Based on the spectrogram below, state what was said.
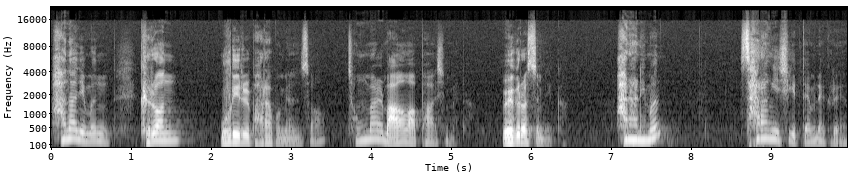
하나님은 그런 우리를 바라보면서 정말 마음 아파하십니다. 왜 그렇습니까? 하나님은 사랑이시기 때문에 그래요.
